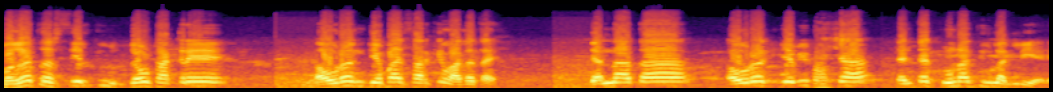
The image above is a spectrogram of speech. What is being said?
बघत असतील की उद्धव ठाकरे औरंगजेबासारखे वागत आहे त्यांना आता औरंगजेबी भाषा त्यांच्या तोंडात येऊ लागली आहे.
